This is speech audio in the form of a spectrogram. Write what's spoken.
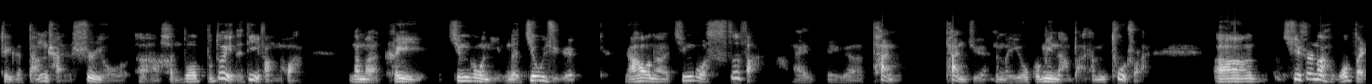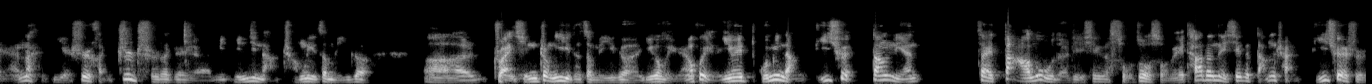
这个党产是有啊很多不对的地方的话，那么可以经过你们的纠举，然后呢经过司法来这个判判决，那么由国民党把他们吐出来。啊，其实呢，我本人呢也是很支持的。这个民民进党成立这么一个，呃，转型正义的这么一个一个委员会的，因为国民党的确当年在大陆的这些个所作所为，他的那些个党产的确是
